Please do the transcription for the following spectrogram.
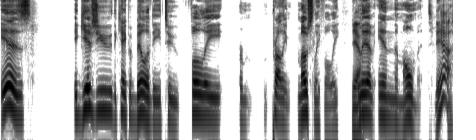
is it gives you the capability to fully or probably mostly fully Yeah. live in the moment. yeah.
